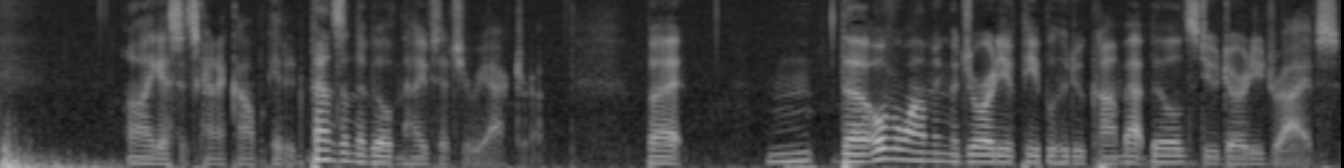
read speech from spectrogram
well, I guess it's kind of complicated. Depends on the build and how you set your reactor up. But the overwhelming majority of people who do combat builds do dirty drives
